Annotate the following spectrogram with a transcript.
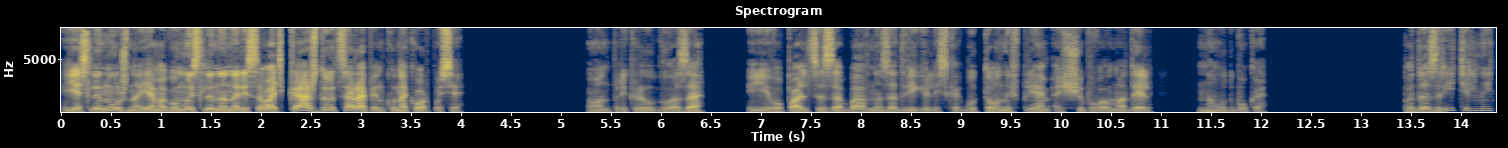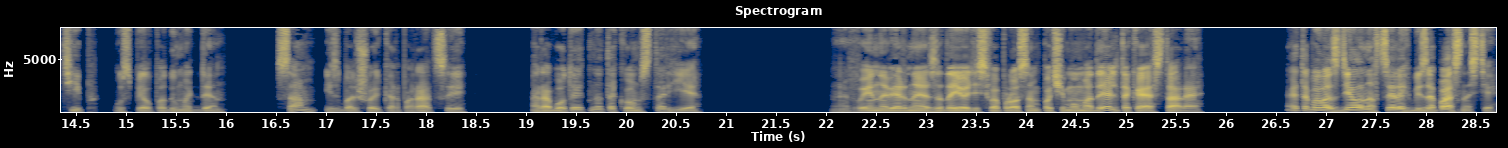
Если нужно, я могу мысленно нарисовать каждую царапинку на корпусе. Он прикрыл глаза, и его пальцы забавно задвигались, как будто он и впрямь ощупывал модель ноутбука. «Подозрительный тип», — успел подумать Дэн. «Сам из большой корпорации, работает на таком старье». «Вы, наверное, задаетесь вопросом, почему модель такая старая?» Это было сделано в целях безопасности,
